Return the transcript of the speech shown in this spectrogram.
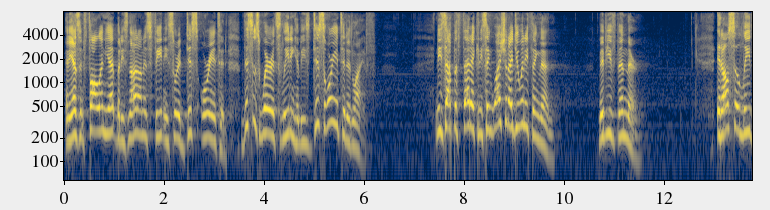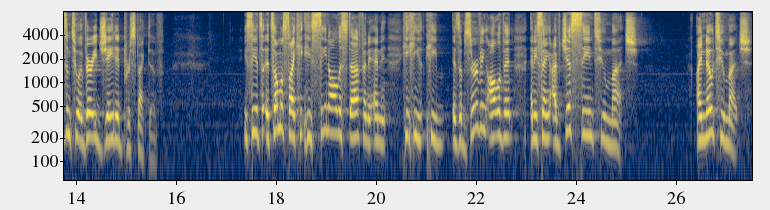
And he hasn't fallen yet, but he's not on his feet and he's sort of disoriented. This is where it's leading him. He's disoriented in life. And he's apathetic and he's saying, Why should I do anything then? Maybe you've been there. It also leads him to a very jaded perspective. You see, it's, it's almost like he, he's seen all this stuff and, and he, he, he is observing all of it and he's saying, I've just seen too much. I know too much.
